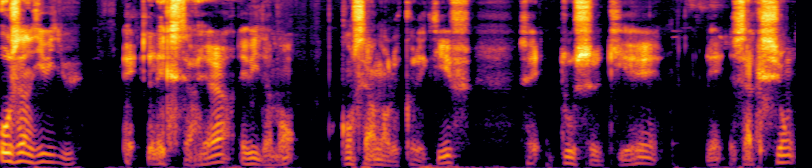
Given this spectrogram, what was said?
aux individus. Et l'extérieur, évidemment, concernant le collectif, c'est tout ce qui est les actions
